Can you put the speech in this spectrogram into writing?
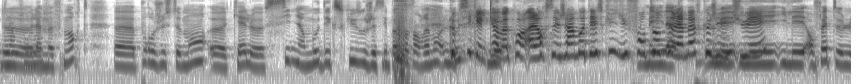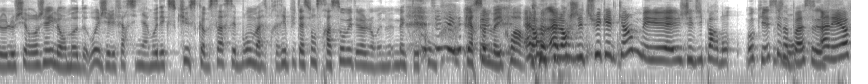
De de, la meuf morte, pour justement qu'elle signe un mot d'excuse ou je sais pas quoi. Enfin vraiment. le- Comme si quelqu'un mais- va croire. Alors, c'est- j'ai un mot d'excuse du fantôme de la meuf que j'ai il tuée. est- Il est, en fait, le, le chirurgien, il est en mode, oui, je vais lui faire signer un mot d'excuse, comme ça, c'est bon, ma réputation sera sauvée. T'es là, genre, mec, t'es con, personne va y croire. Alors, alors j'ai tué quelqu'un, mais j'ai dit pardon. ok, c'est Ça bon. passe. De toute Allez hop,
